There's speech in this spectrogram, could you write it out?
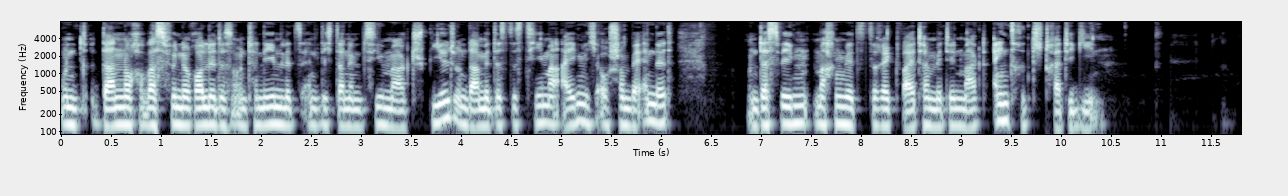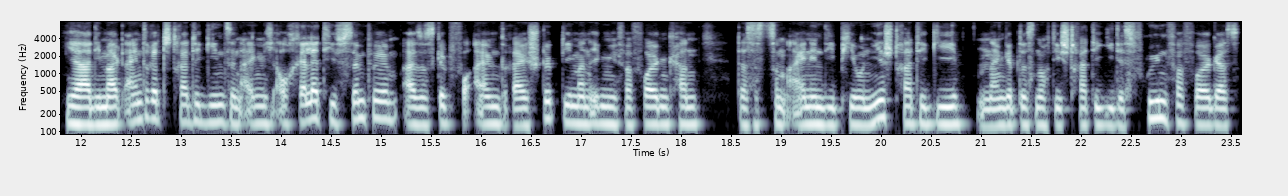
und dann noch, was für eine Rolle das Unternehmen letztendlich dann im Zielmarkt spielt. Und damit ist das Thema eigentlich auch schon beendet. Und deswegen machen wir jetzt direkt weiter mit den Markteintrittsstrategien. Ja, die Markteintrittsstrategien sind eigentlich auch relativ simpel. Also es gibt vor allem drei Stück, die man irgendwie verfolgen kann. Das ist zum einen die Pionierstrategie und dann gibt es noch die Strategie des frühen Verfolgers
